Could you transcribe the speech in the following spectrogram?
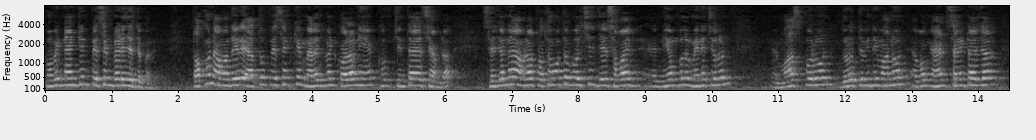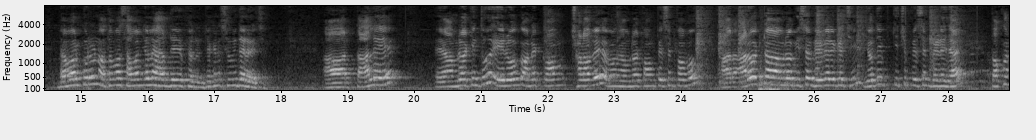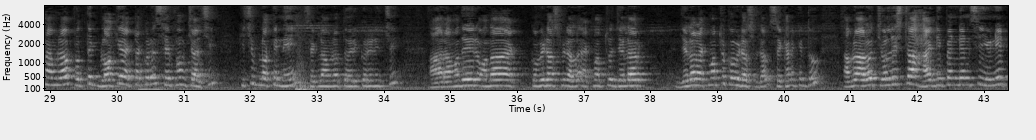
Covid nineteen patient বেড়ে যেতে পারে। তখন আমাদের এত পেশেন্টকে ম্যানেজমেন্ট করা নিয়ে খুব চিন্তায় আছি আমরা। সেই জন্য আমরা প্রথমত বলছি যে, সবাই নিয়মগুলো মেনে চলুন, মাস্ক পরুন দূরত্ববিধি মানুন এবং হ্যান্ড স্যানিটাইজার ব্যবহার করুন অথবা সাবান জলে হাত ধুয়ে ফেলুন, যেখানে সুবিধা রয়েছে। আর তাহলে আমরা কিন্তু এই রোগ অনেক কম ছড়াবে এবং আমরা কম পেশেন্ট পাবো। আর আরও একটা আমরা বিষয় ভেবে রেখেছি, যদি কিছু পেশেন্ট বেড়ে যায় তখন আমরা প্রত্যেক ব্লকে একটা করে সেফ হোম চাইছি। কিছু ব্লকে নেই, সেগুলো আমরা তৈরি করে নিচ্ছি। আর আমাদের অনা কোভিড হসপিটাল, একমাত্র জেলার জেলার একমাত্র কোভিড হসপিটাল, সেখানে কিন্তু আমরা আরও চল্লিশটা হাই ডিপেন্ডেন্সি ইউনিট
